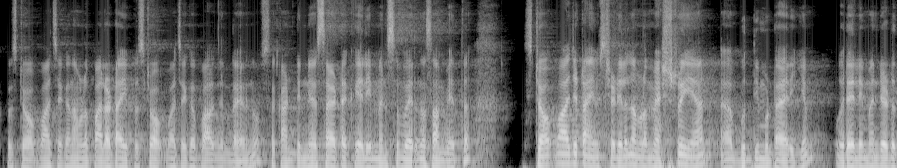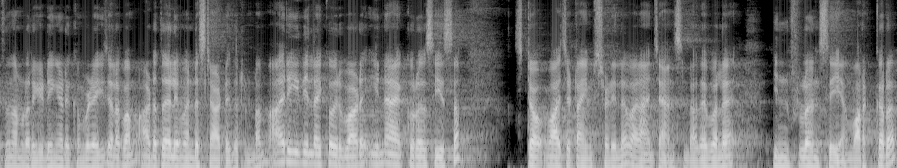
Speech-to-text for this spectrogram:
അപ്പോൾ സ്റ്റോപ്പ് വാച്ചൊക്കെ നമ്മൾ പല ടൈപ്പ് സ്റ്റോപ്പ് വാച്ചൊക്കെ പറഞ്ഞിട്ടുണ്ടായിരുന്നു. സോ കണ്ടിന്യൂസ് ആയിട്ടൊക്കെ എലിമെന്റ്സ് വരുന്ന സമയത്ത് സ്റ്റോപ്പ് വാച്ച് ടൈം സ്റ്റഡിയിൽ നമ്മൾ മെഷർ ചെയ്യാൻ ബുദ്ധിമുട്ടായിരിക്കും. ഒരു എലിമെന്റ് എടുത്ത് നമ്മൾ റീഡിംഗ് എടുക്കുമ്പോഴേക്കും ചിലപ്പം അടുത്ത എലിമെന്റ് സ്റ്റാർട്ട് ചെയ്തിട്ടുണ്ടാകും ആ രീതിയിലൊക്കെ ഒരുപാട് ഇൻആക്യുറസീസ് സ്റ്റോപ്പ് വാച്ച് ടൈം സ്റ്റഡിയിൽ വരാൻ ചാൻസ് ഉണ്ട്. അതേപോലെ ഇൻഫ്ലുവൻസ് ചെയ്യാം. വർക്കർ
